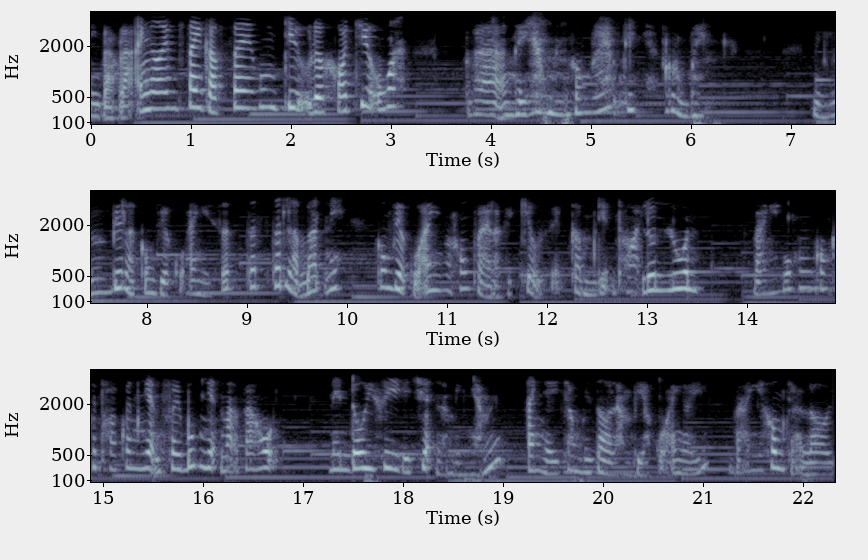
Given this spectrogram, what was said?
Mình bảo là, anh ơi, em say cà phê không chịu được, khó chịu quá. Và người yêu mình không rep tin nhắn của mình. Mình luôn biết là công việc của anh ấy rất rất rất là bận ấy công việc của anh không phải là cái kiểu sẽ cầm điện thoại luôn luôn. Và anh ấy cũng không có cái thói quen nghiện facebook, nghiện mạng xã hội nên đôi khi cái chuyện là mình nhắn anh ấy trong cái giờ làm việc của anh ấy và anh ấy không trả lời,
